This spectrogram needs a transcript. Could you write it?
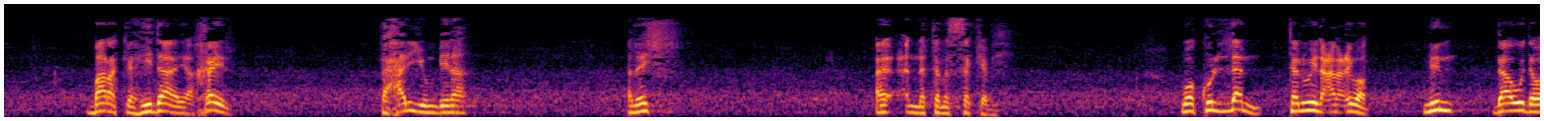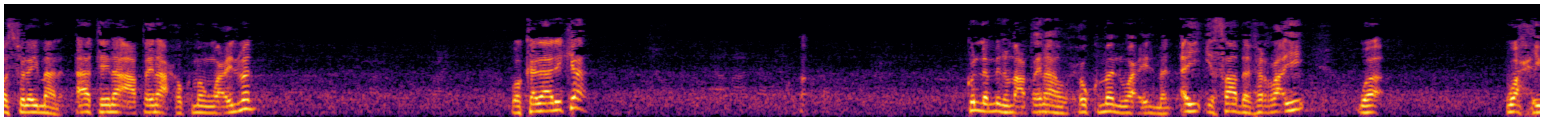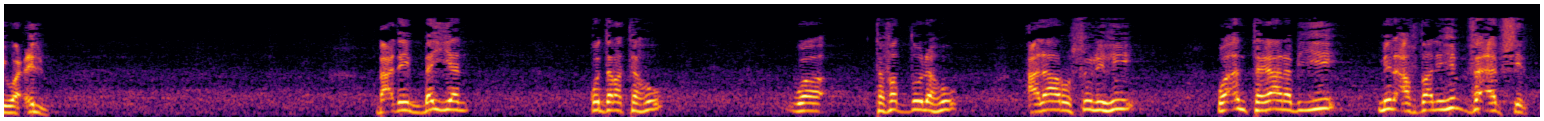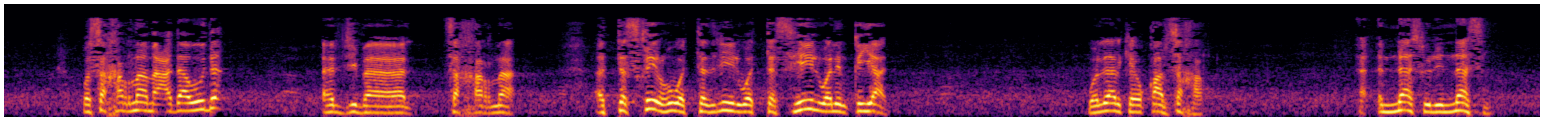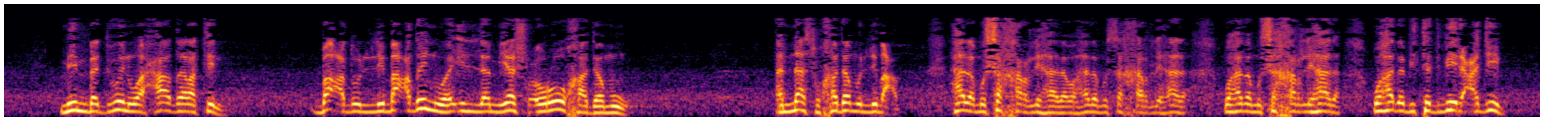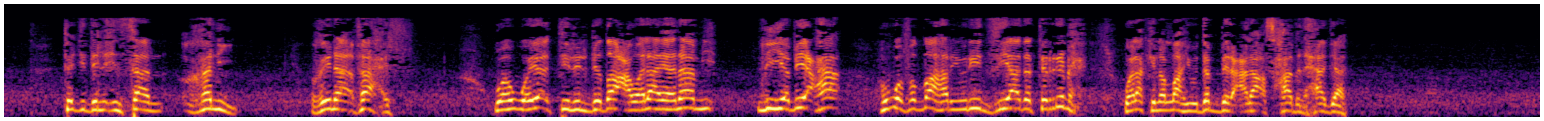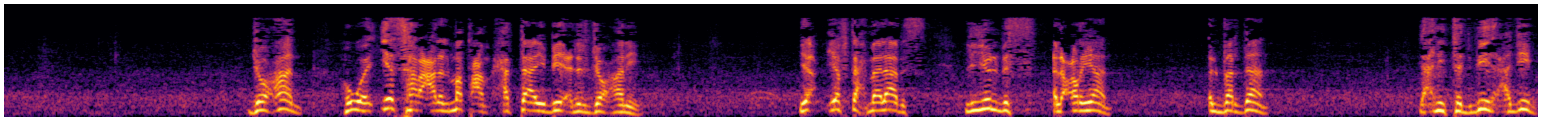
بركة هداية خير. فحري بنا. ليش أن نتمسك به. وكلا تنوين عن عوض من داود وسليمان. آتينا أعطينا حكما وعلما. وكذلك كل منهم أعطيناه حكما وعلما. أي إصابة في الرأي ووحي وعلم. بعدين بين قدرته وتفضله على رسله وأنت يا نبي من أفضلهم فأبشر. وسخرنا مع داود الجبال سخرنا. التسخير هو التذليل والتسهيل والانقياد. ولذلك يقال سخر. الناس للناس من بدو وحاضرة بعض لبعض وإن لم يشعروا خدموا. الناس خدم لبعض. هذا مسخر لهذا وهذا مسخر لهذا وهذا مسخر لهذا وهذا بتدبير عجيب. تجد الإنسان غني غنى فاحش وهو يأتي للبضاعة ولا ينام ليبيعها هو في الظاهر يريد زيادة الربح ولكن الله يدبر على أصحاب الحاجات. جوعان هو يسهر على المطعم حتى يبيع للجوعانين. يفتح ملابس ليلبس العريان البردان. يعني تدبير عجيب.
